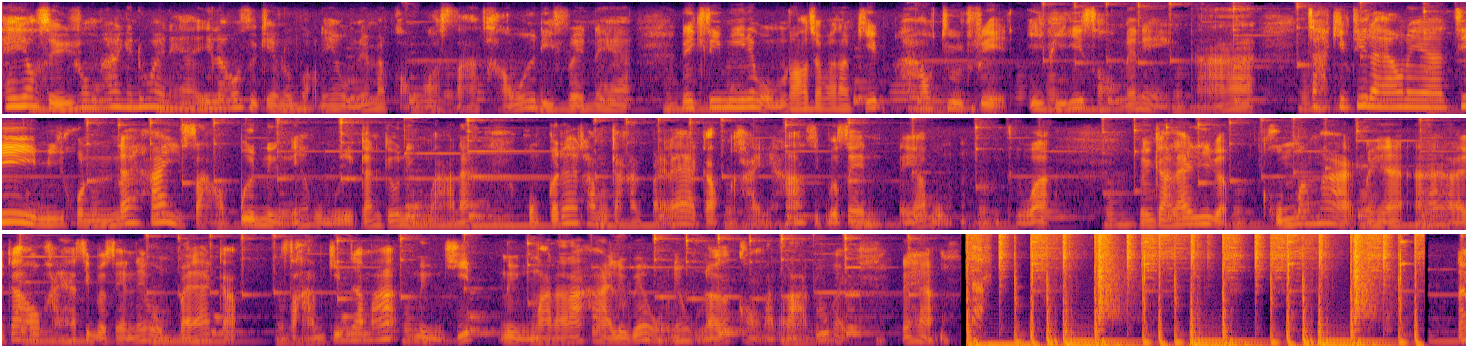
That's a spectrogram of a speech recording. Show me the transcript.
เฮ้ยยอดสื่อชมท่านกันด้วยนะฮะอีกแล้วเข้าสู่เกมโรบอกเนี่ยผมได้มาของ All Star Tower Defense นะฮะ ในคลิปนี้เนี่ยผมเราจะมาทำคลิป How to Trade EP ที่ 2 นั่นเอง อ่า จากคลิปที่แล้วเนี่ยที่มีคนได้ให้สาวปืนหนึ่งเนี่ยครับผมหรือกันเกลียวหนึ่งมานะ ผมก็ได้ทำการไปแลกกับไข่ 50%นะครับผม ถือว่าเป็นการแลกที่แบบคุ้มมากๆนะฮะ อ่า แล้วก็เอาไข่ 50%ให้ผมไปแลกกับ 3 กินธรรมะ 1 คิด 1 มานาระไฮเลเวลเนี่ยผมแล้วก็กล่องมานาระด้วยนะฮะ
